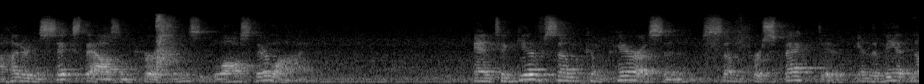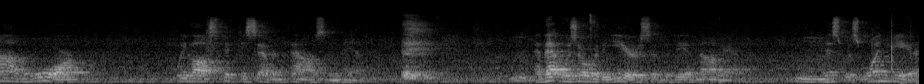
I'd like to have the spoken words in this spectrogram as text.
106,000 persons lost their life. And to give some comparison, some perspective, in the Vietnam War, we lost 57,000 men. And that was over the years of the Vietnam era. And this was one year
